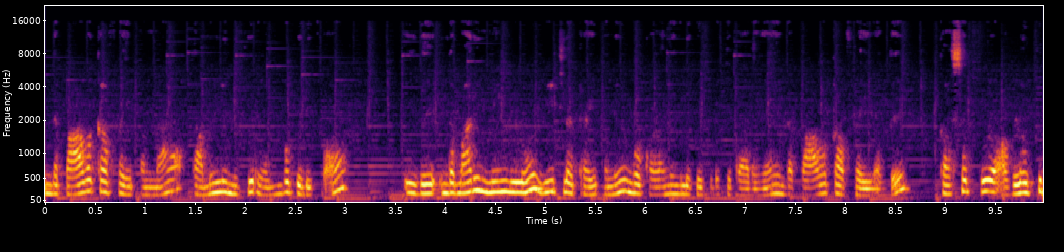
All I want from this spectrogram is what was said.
இந்த பாவக்காய் ஃப்ரை பண்ணால் தமிழ் இன்னைக்கு ரொம்ப பிடிக்கும். இது இந்த மாதிரி நீங்களும் வீட்டில் ட்ரை பண்ணி உங்கள் குழந்தைங்களுக்கு கொடுத்து பாருங்க. இந்த பாவக்காய் ஃப்ரை வந்து கசப்பு அவ்வளோக்கு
